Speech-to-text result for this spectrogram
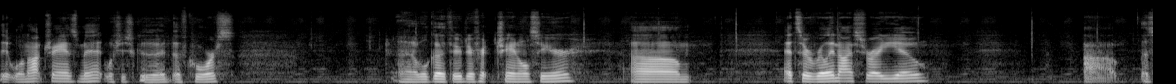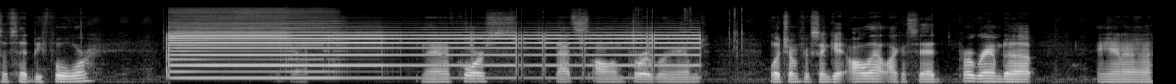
It will not transmit, which is good, of course. Uh, we'll go through different channels here. Um, it's a really nice radio, uh, as I've said before. And of course, that's all programmed, which I'm fixing to get all that, like I said, programmed up and uh,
